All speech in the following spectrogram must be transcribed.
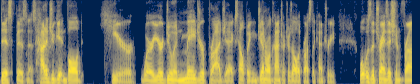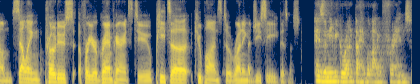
this business. How did you get involved here where you're doing major projects helping general contractors all across the country? What was the transition from selling produce for your grandparents to pizza coupons to running a gc business? As an immigrant i have a lot of friends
